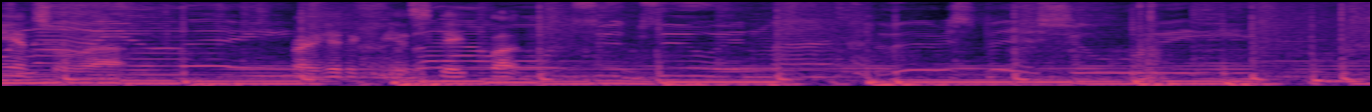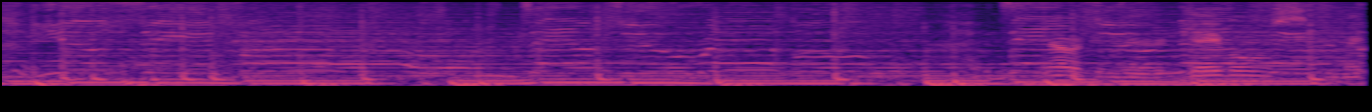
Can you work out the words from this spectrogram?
cancel that by hitting the escape button. Now we can do the cables, make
